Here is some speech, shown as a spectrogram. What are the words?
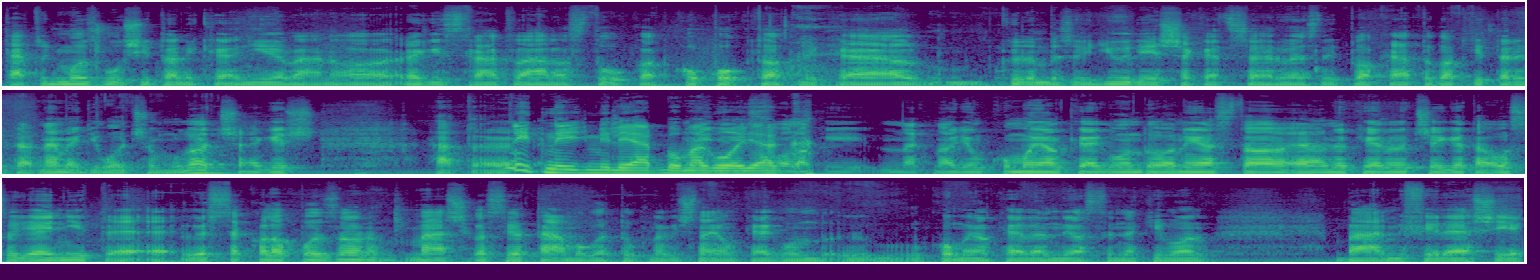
tehát, hogy mozgósítani kell nyilván a regisztrált választókat, kopogtatni kell, különböző gyűléseket szervezni, plakátokat kitenni, tehát nem egy olcsó mulatság, és Hát, Itt 4 milliárdból megoldják. Valakinek nagyon komolyan kell gondolni ezt a elnök jelöltséget ahhoz, hogy ennyit e, e, összekalapozzon, másik azt, hogy a támogatóknak is nagyon kell gondol, komolyan kell venni azt, hogy neki van bármiféle esélye,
